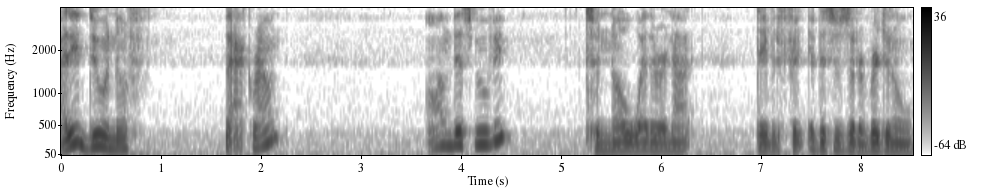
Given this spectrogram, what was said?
I didn't do enough background on this movie to know whether or not David fin- if this was an original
